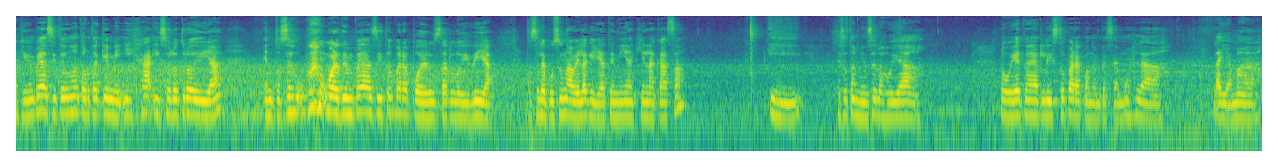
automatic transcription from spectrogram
Aquí hay un pedacito de una torta que mi hija hizo el otro día. Entonces guardé un pedacito para poder usarlo hoy día. Entonces le puse una vela que ya tenía aquí en la casa. Y eso también se los voy a. Lo voy a tener listo para cuando empecemos la, la llamada.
